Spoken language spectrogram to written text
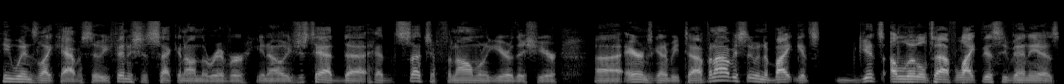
he wins Lake Havasu. He finishes second on the river. You know, he's just had uh, had such a phenomenal year this year. Uh, Aaron's going to be tough, and obviously when the bike gets gets a little tough, like this event is,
